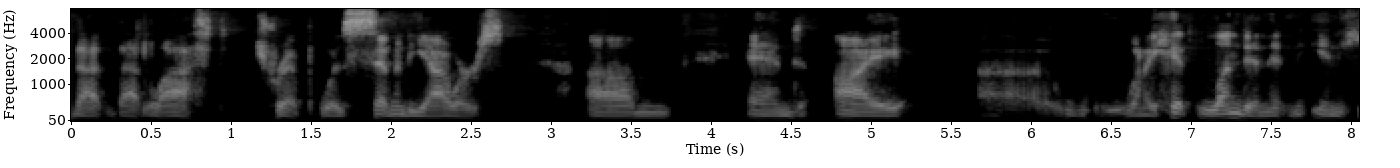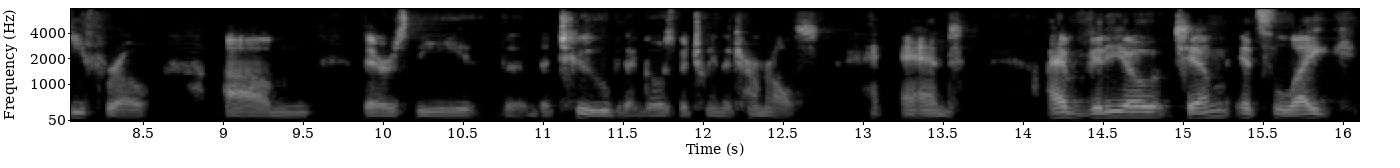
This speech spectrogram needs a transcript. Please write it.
that that last trip was 70 hours. Um, and I, uh, when I hit London in, in Heathrow, um, there's the, the the tube that goes between the terminals, and I have video, Tim. It's like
